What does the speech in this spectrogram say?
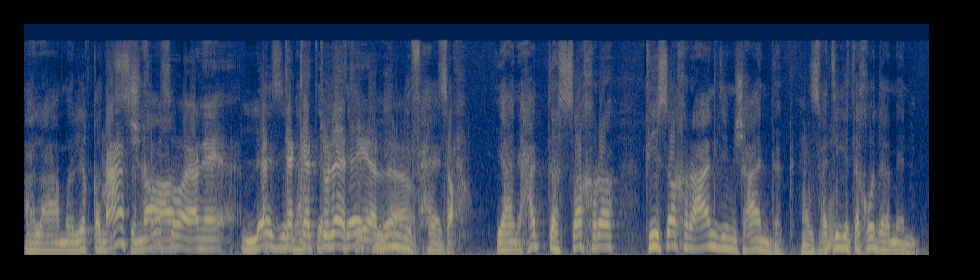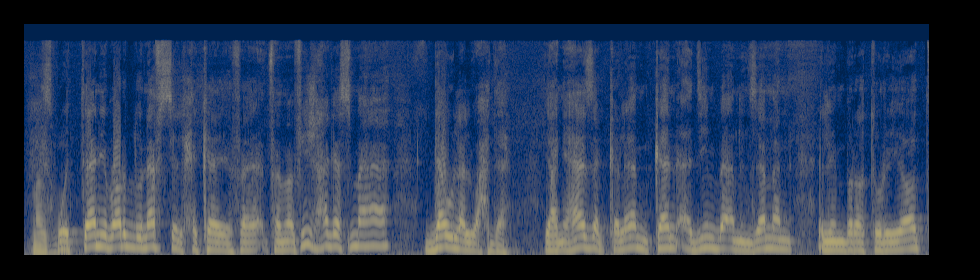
على عمالقة ما الصناعة يعني لازم التكتلات هي مني في حاجة. صح. يعني حتى الصخرة في صخرة عندي مش عندك مظبوط. هتيجي تاخدها مني. مظبوط. والتاني برضو نفس الحكاية ف... فما فيش حاجة اسمها دولة لوحدها. يعني هذا الكلام كان قديم بقى من زمن الإمبراطوريات.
